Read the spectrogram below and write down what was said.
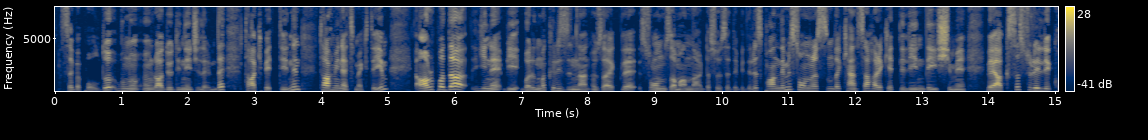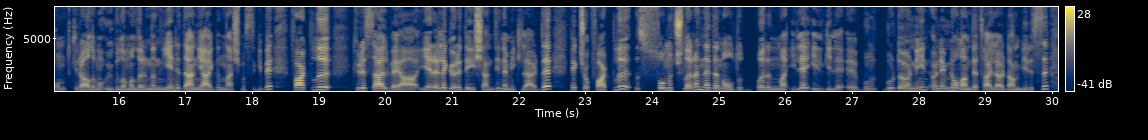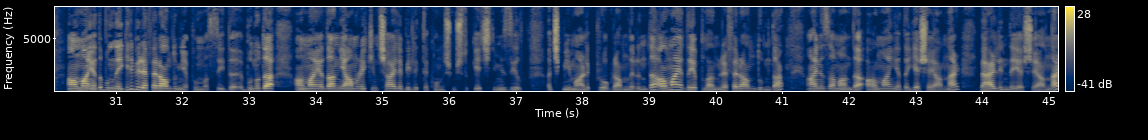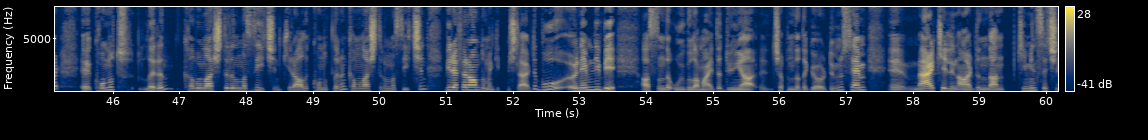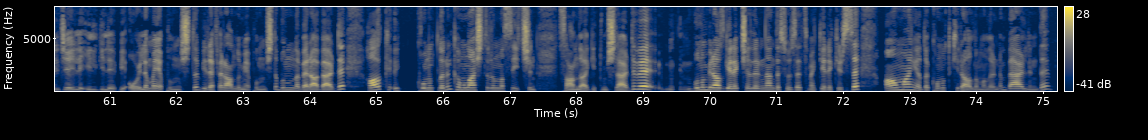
sebep oldu. Bunu ıı, radyo dinleyicilerinin de takip ettiğinin tahmin etmekteyim. Avrupa'da yine bir barınma krizinden özellikle son zamanlarda söz edebiliriz. Pandemi sonrasında kentsel hareketliliğin değişimi veya kısa süreli konut kiralama uygulamalarının yeniden yaygınlaşması gibi farklı küresel veya yerele göre değişen dinamiklerde pek çok farklı sonuçlara neden oldu barınma ile ilgili. E, bu, burada örneğin önemli olan detaylardan birisi Almanya'da bununla ilgili bir referandum yapılmasıydı. Bunu da Almanya'dan Yağmur Ekim Çay'la birlikte konuşmuştuk geçtiğimiz yıl açık mimarlık programlarında. Almanya'da yapılan referandumda aynı zamanda Almanya'da yaşayanlar, Berlin'de yaşayanlar e, konutların kamulaştırılması için, kiralık konutların kamulaştırılması için bir referanduma gitmişlerdi. Bu önemli bir aslında uygulamaydı. Dünya çapında da gördüğümüz hem e, Merkel'in ardından kimin seçileceğiyle ilgili bir oylama yapılmıştı, bir referandum yapılmıştı. Bununla beraber de halk e, konutların kamulaştırılması için sandığa gitmişlerdi ve bunun biraz gerekçelerinden de söz etmek gerekirse Almanya'da konut kiralamalarının Berlin'de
